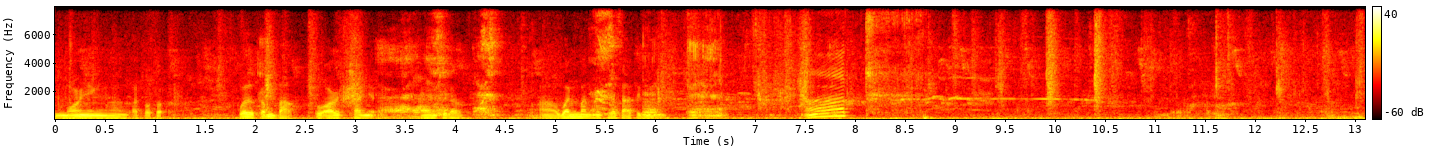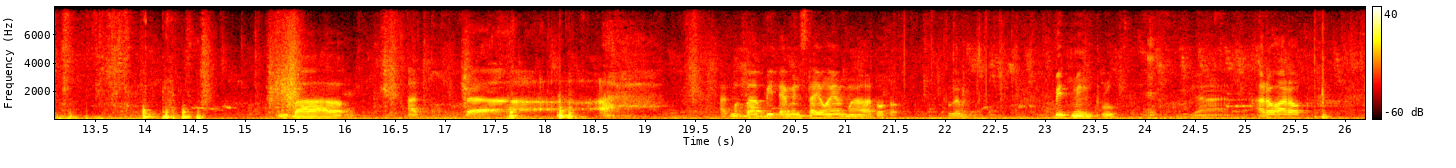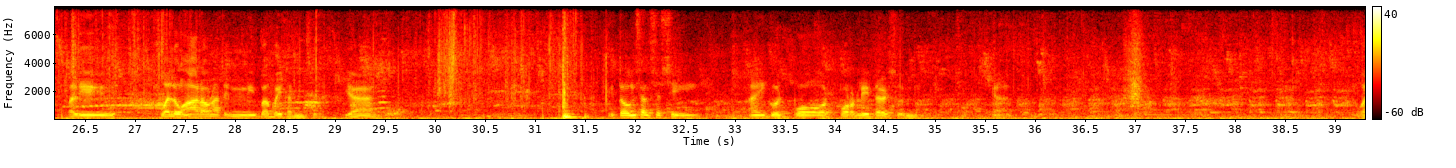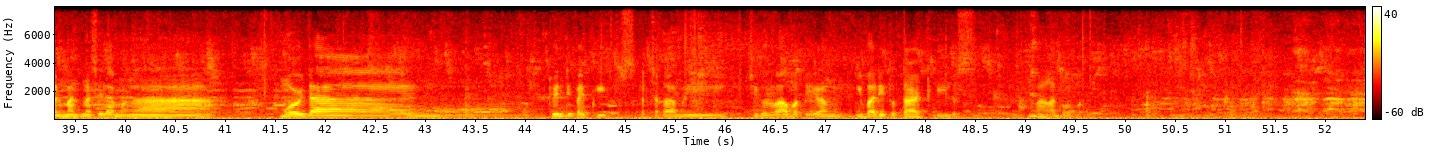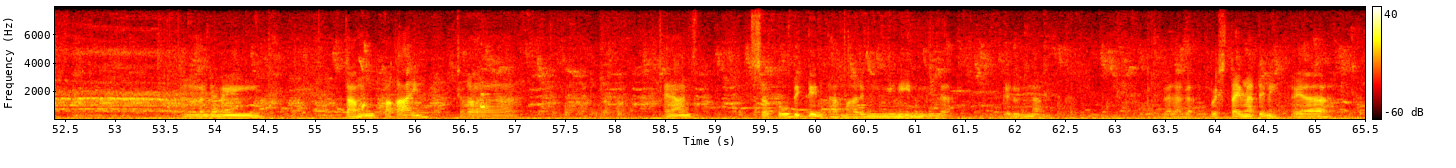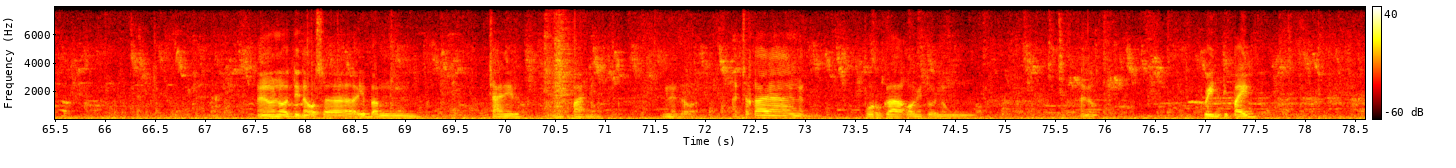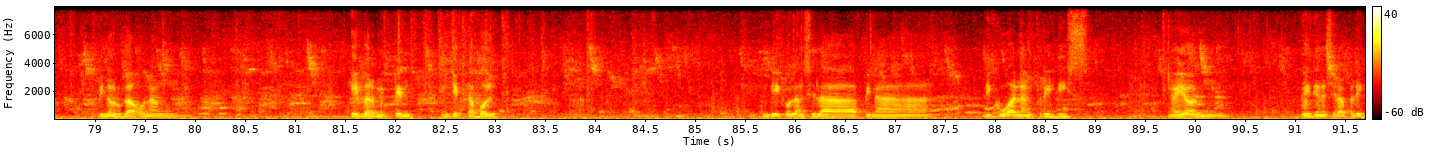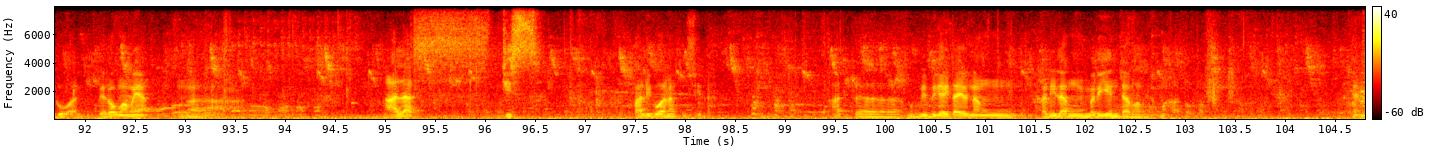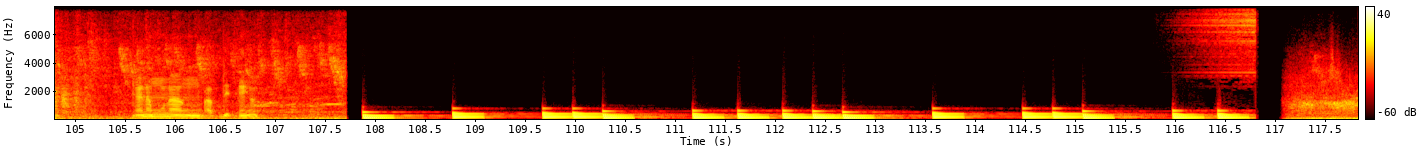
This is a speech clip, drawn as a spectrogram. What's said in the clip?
Good morning mga katoto. Welcome back to our channel. Ayan sila. Ah, one month na sila sa atin ngayon. At Iba at ah, at magba-vitamins tayo ngayon mga katoto. Vitamin Pro. Yan. Araw-araw. Bali, walong araw natin ibabitamin sila. Yan. Itong isang sachet ay good for 4 liters only. Yan. One month na sila, mga more than 25 kilos. At saka may, siguro abot yung iba dito 30 kilos. Mga katoto. Ano lang dyan ay tamang pakain. Tsaka kailangan sa tubig din, tama rin yung iniinom nila. Ganun lang. Talaga. First time natin eh. Kaya nanonood din ako sa ibang channel kung paano ginagawa. At saka nagpurga ako nito nung ano 25 pinurga ako ng ivermectin injectable hindi ko lang sila pinaliguan ng 3 days. Ngayon, pwede na sila paliguan. Pero mamaya, mga alas 10, paliguan natin sila. At uh, magbibigay tayo ng kanilang merienda mamaya mga katoto. Yan. Yan muna ang update ngayon.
